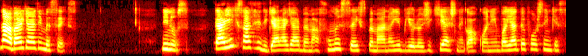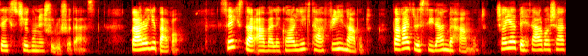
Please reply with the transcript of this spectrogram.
نه برگردیم به سکس. لینوس در یک سطح دیگر اگر به مفهوم سکس به معنای بیولوژیکیش نگاه کنیم باید بپرسیم که سکس چگونه شروع شده است. برای بقا سکس در اول کار یک تفریح نبود فقط رسیدن به هم بود. شاید بهتر باشد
